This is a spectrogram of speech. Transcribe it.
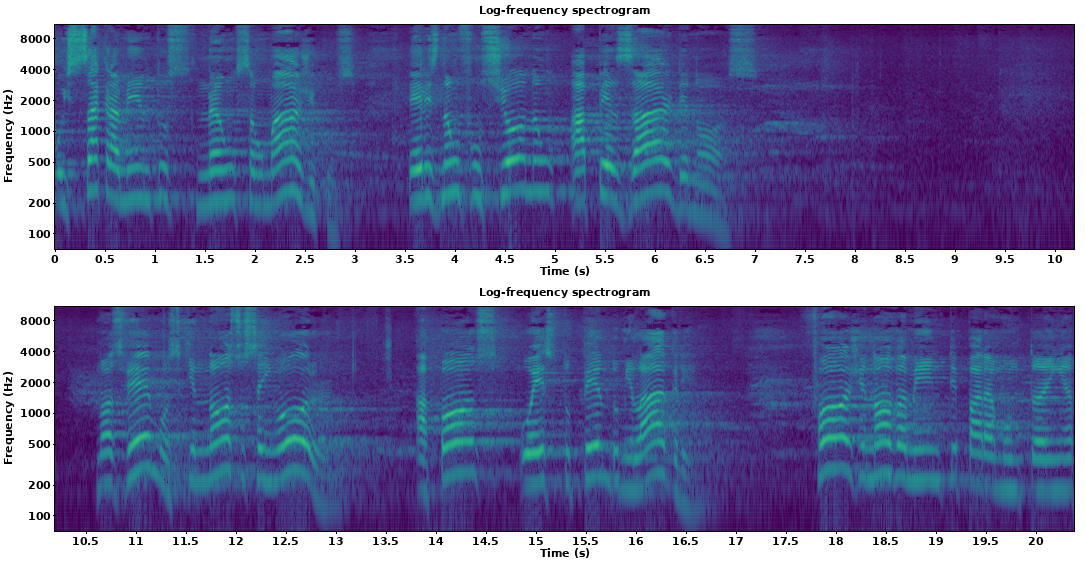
os sacramentos não são mágicos, eles não funcionam apesar de nós. Nós vemos que nosso Senhor, após o estupendo milagre, foge novamente para a montanha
